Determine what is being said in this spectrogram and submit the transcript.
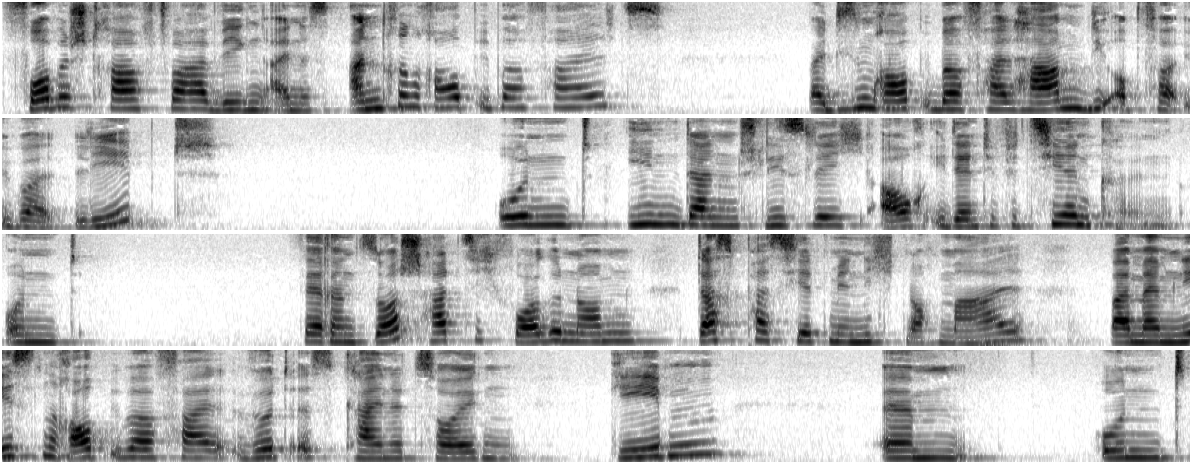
vorbestraft war wegen eines anderen Raubüberfalls. Bei diesem Raubüberfall haben die Opfer überlebt und ihn dann schließlich auch identifizieren können. Und Ferenc Sosch hat sich vorgenommen, das passiert mir nicht nochmal. Bei meinem nächsten Raubüberfall wird es keine Zeugen geben. Ähm, und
